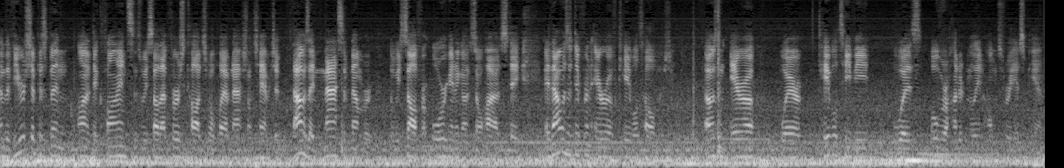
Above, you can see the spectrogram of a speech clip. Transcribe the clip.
And the viewership has been on a decline since we saw that first college football playoff national championship. That was a massive number that we saw for Oregon against Ohio State. And that was a different era of cable television. That was an era where cable TV was over 100 million homes for ESPN.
